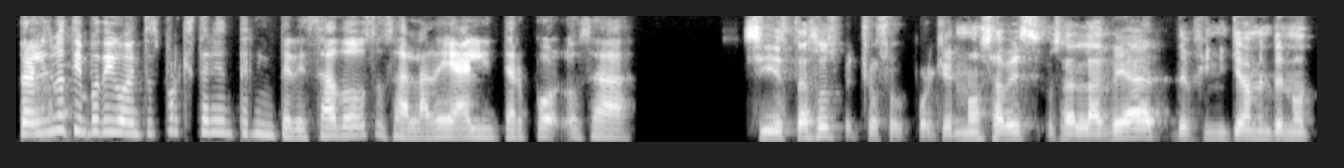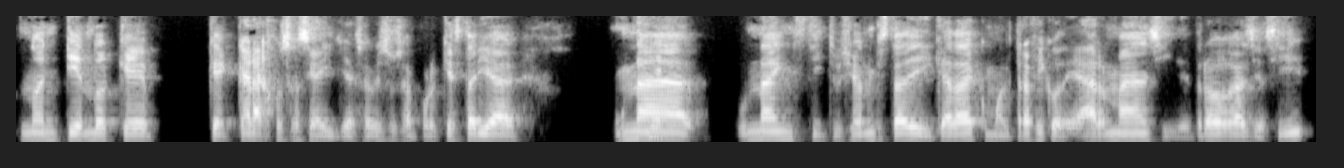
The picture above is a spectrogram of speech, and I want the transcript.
pero al mismo tiempo digo, entonces, ¿por qué estarían tan interesados? O sea, la DEA, el Interpol, o sea. Sí, está sospechoso, porque no sabes, o sea, la DEA definitivamente no, no entiendo qué qué carajos hace ahí, ya sabes, o sea, ¿por qué estaría una, una institución que está dedicada como al tráfico de armas y de drogas y así,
